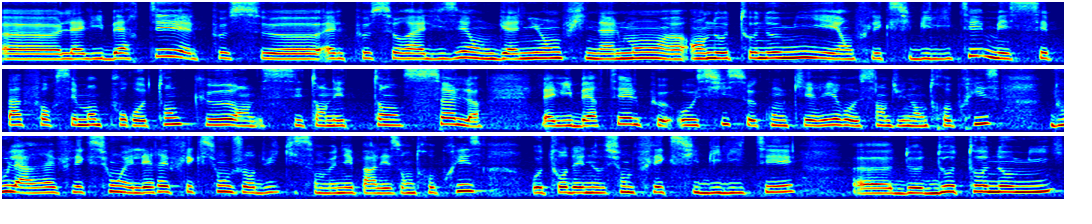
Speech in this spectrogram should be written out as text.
euh, la liberté, elle peut se, réaliser en gagnant finalement euh, en autonomie et en flexibilité, mais c'est pas forcément pour autant que c'est en étant seul. La liberté, elle peut aussi se conquérir au sein d'une entreprise, d'où la réflexion et les réflexions aujourd'hui qui sont menées par les entreprises autour des notions de flexibilité, d'autonomie,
